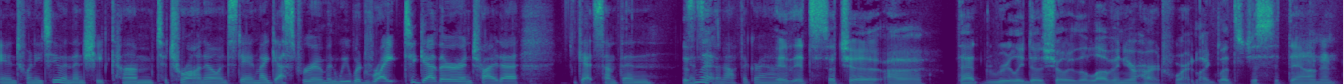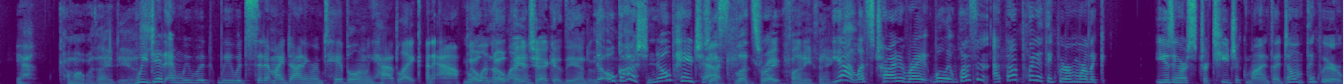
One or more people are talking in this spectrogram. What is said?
in 22, and then she'd come to Toronto and stay in my guest room, and we would write together and try to get something, Isn't get that- something off the ground. It, it's such a uh, that really does show the love in your heart for it. Like, let's just sit down and yeah, come up with ideas. we did, and we would we would sit at my dining room table, and we had like an apple. No, and a no paycheck at the end of it. Oh gosh, no paycheck. Just let's write funny things. yeah, let's try to write. Well, it wasn't at that point. I think we were more like using our strategic minds. I don't think we were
